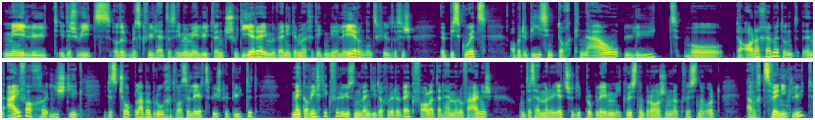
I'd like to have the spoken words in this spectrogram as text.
mehr Leute in der Schweiz, oder man das Gefühl hat, dass immer mehr Leute studieren immer weniger machen irgendwie eine Lehre und haben das Gefühl, das ist etwas Gutes. Aber dabei sind doch genau Leute, die da ankommen und einen einfachen Einstieg in das Jobleben brauchen, was eine Lehre zum Beispiel bietet, mega wichtig für uns. Und wenn die doch wieder wegfallen, dann haben wir auf einmal, und das haben wir jetzt schon die Probleme in gewissen Branchen und an gewissen Orten, einfach zu wenig Leute,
